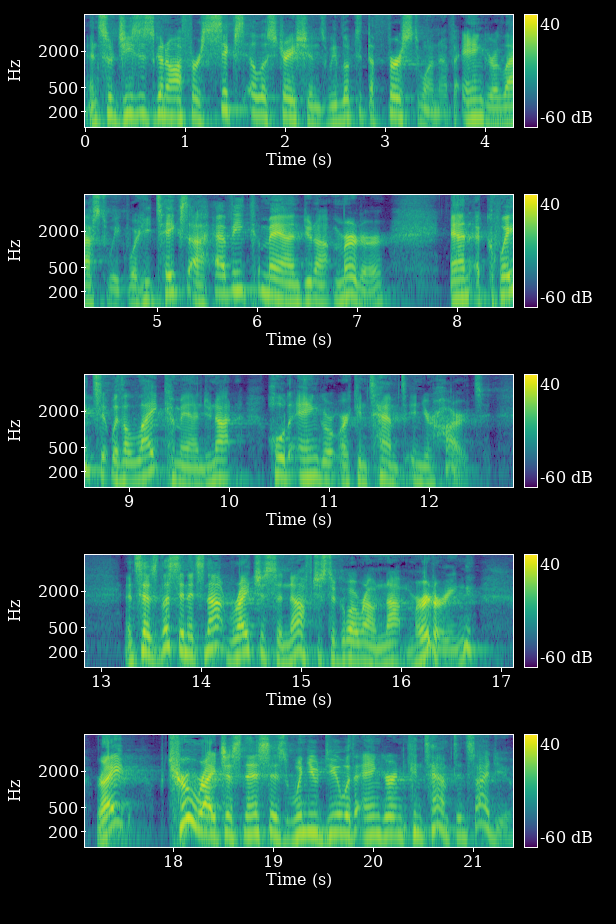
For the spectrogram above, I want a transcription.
And so Jesus is going to offer six illustrations. We looked at the first one of anger last week, where he takes a heavy command, do not murder, and equates it with a light command, do not hold anger or contempt in your heart. And says, listen, it's not righteous enough just to go around not murdering, right? True righteousness is when you deal with anger and contempt inside you.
